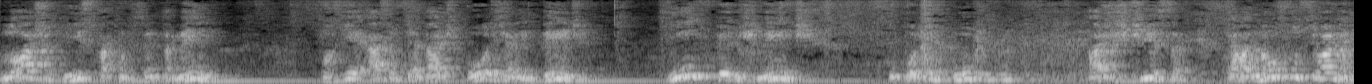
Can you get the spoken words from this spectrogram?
Lógico que isso está acontecendo também, porque a sociedade hoje ela entende que, infelizmente, o poder público, a justiça, ela não funciona.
